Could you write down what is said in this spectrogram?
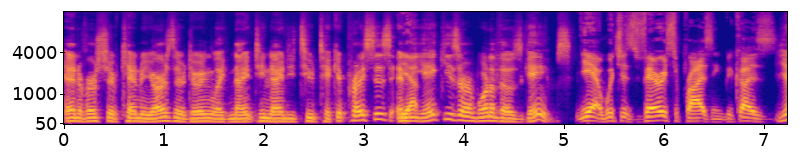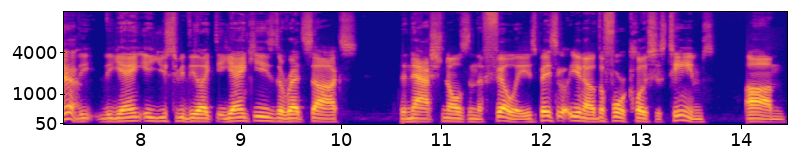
anniversary of Camden Yards, they're doing like 1992 ticket prices, and Yep. the Yankees are one of those games. Yeah, which is very surprising because Yeah. the the Yan- it used to be the like the Yankees, the Red Sox, the Nationals, and the Phillies. Basically, you know, the four closest teams. Um,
